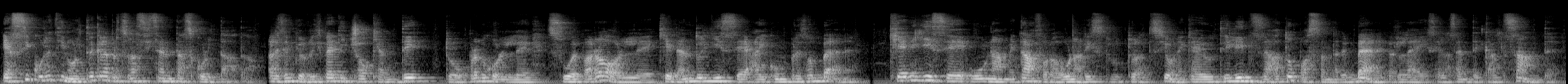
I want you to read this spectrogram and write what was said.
E assicurati inoltre che la persona si senta ascoltata. Ad esempio ripeti ciò che ha detto proprio con le sue parole, chiedendogli se hai compreso bene. Chiedigli se una metafora o una ristrutturazione che hai utilizzato possa andare bene per lei, se la sente calzante.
